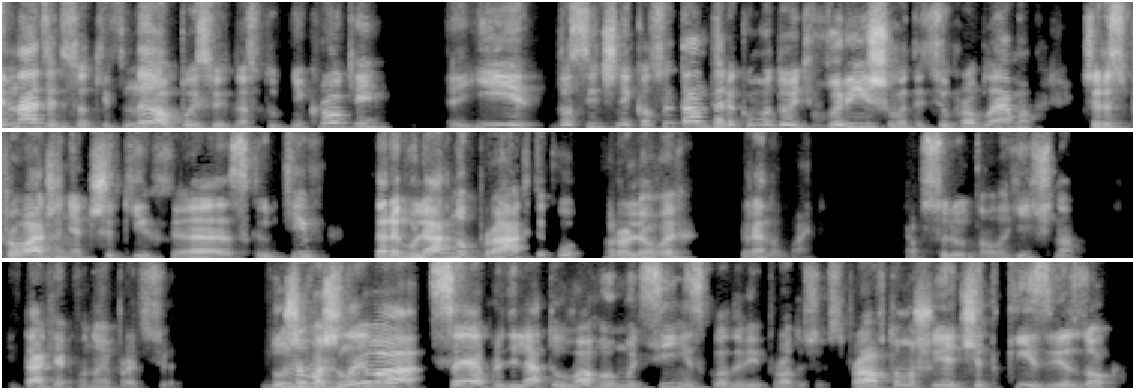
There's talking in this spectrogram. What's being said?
17% не описують наступні кроки, і досвідчені консультанти рекомендують вирішувати цю проблему через впровадження чітких е, скриптів та регулярну практику рольових тренувань. Абсолютно логічно і так, як воно і працює. Дуже важливо це приділяти увагу емоційній складовій продажів. Справа в тому, що є чіткий зв'язок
